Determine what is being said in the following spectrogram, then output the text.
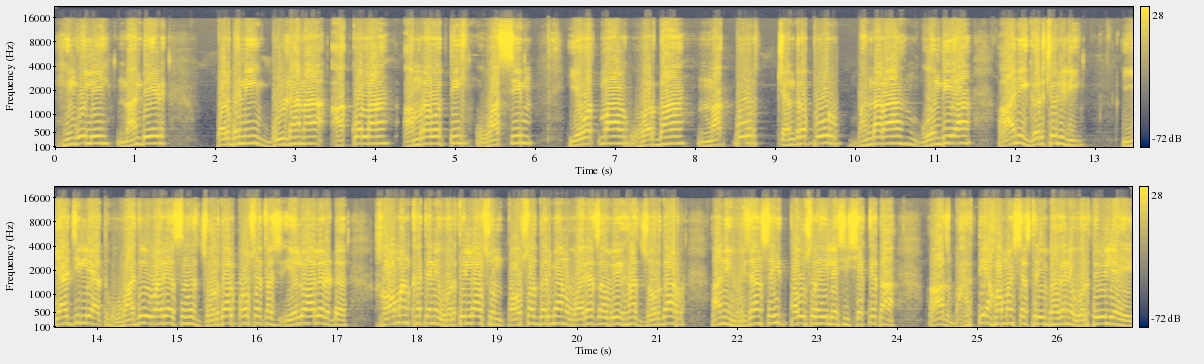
हिंगोली नांदेड परभणी बुलढाणा अकोला अमरावती वाशिम यवतमाळ वर्धा नागपूर चंद्रपूर भंडारा गोंदिया आणि गडचिरोली. या जिल्ह्यात वादळी वाऱ्यासह जोरदार पावसाचा येलो अलर्ट हवामान खात्याने वर्तविला असून पावसादरम्यान वाऱ्याचा वेग हा जोरदार आणि विजांसहित पाऊस राहील अशी शक्यता आज भारतीय हवामानशास्त्र विभागाने वर्तविली आहे.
